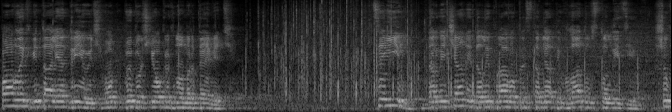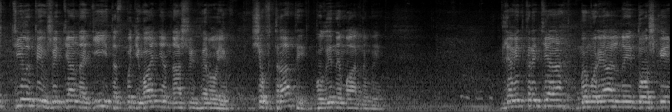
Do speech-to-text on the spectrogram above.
Павлик Віталій Андрійович, виборчий округ номер 9. Це їм дарничани дали право представляти владу в столиці, щоб втілити в життя надії та сподівання наших героїв, щоб втрати були немарними. Для відкриття меморіальної дошки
